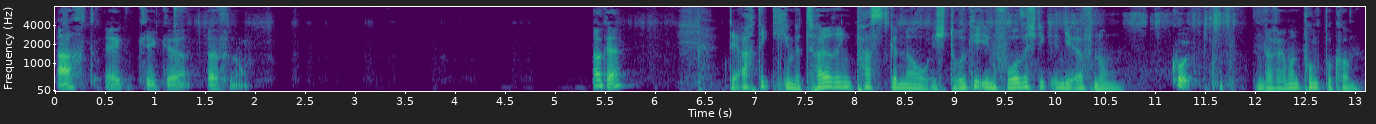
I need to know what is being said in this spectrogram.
achteckige Öffnung. Okay. Der achteckige Metallring passt genau. Ich drücke ihn vorsichtig in die Öffnung. Cool. Und dafür haben wir einen Punkt bekommen.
